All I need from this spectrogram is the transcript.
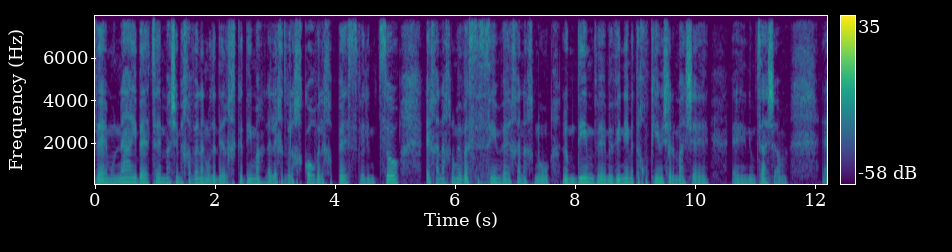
והאמונה היא בעצם מה שמכוון לנו את הדרך קדימה, ללכת ולחקור ולחפש ולמצוא איך אנחנו מבססים ואיך אנחנו לומדים ומבינים את החוקים של מה שנמצא שם. אה,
